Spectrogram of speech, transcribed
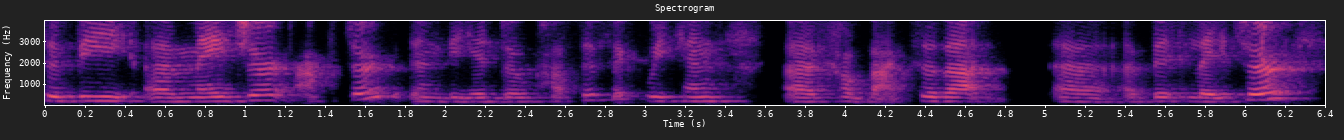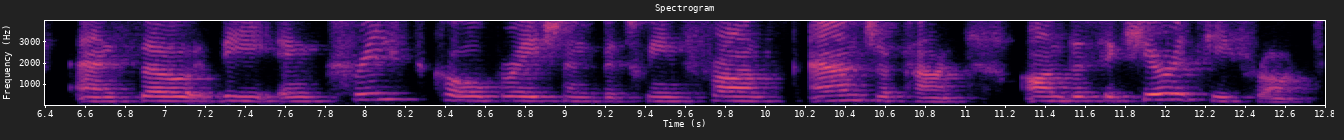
to be a major actor in the Indo-Pacific. We can uh, come back to that uh, a bit later. And so the increased cooperation between France and Japan on the security front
